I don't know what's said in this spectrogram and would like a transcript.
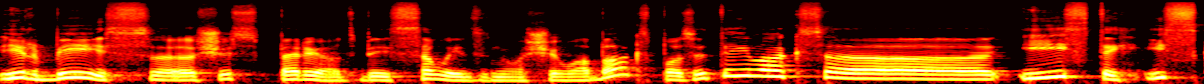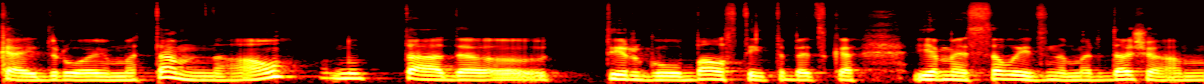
Ir bijis uh, šis periods, bijis salīdzinoši labāks, pozitīvāks. Uh, Īsti izskaidrojuma tam nav. Nu, tāda tirgu balstīta, tāpēc, ka, ja mēs salīdzinām ar dažām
